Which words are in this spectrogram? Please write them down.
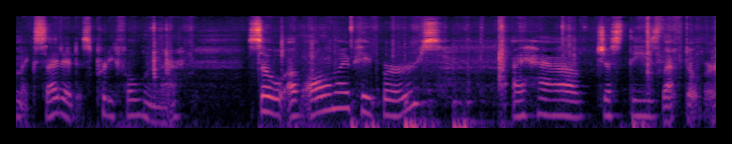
I'm excited. It's pretty full in there. So of all my papers, I have just these left over.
